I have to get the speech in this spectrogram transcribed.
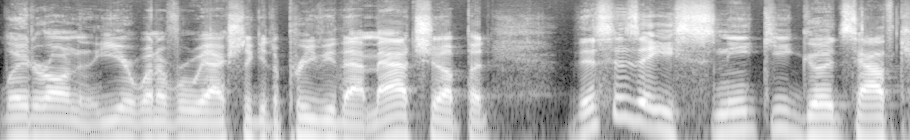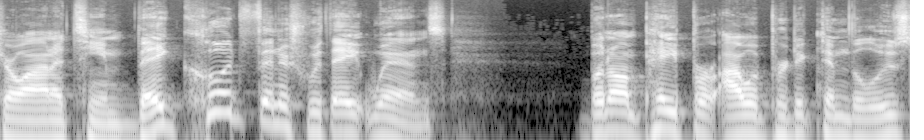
later on in the year whenever we actually get to preview that matchup. But this is a sneaky good South Carolina team. They could finish with eight wins, but on paper, I would predict him to lose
